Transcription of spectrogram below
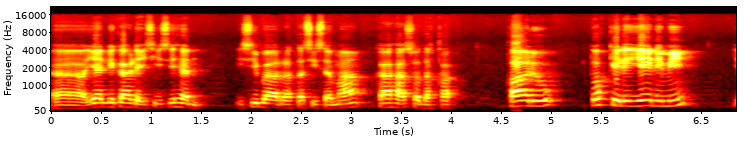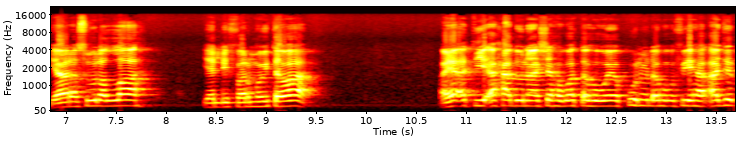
آه يلي كهد إسي سهن isi baarata sisama kaha sadaqa qaaluu tokkileyyenimi ya rasuul allah yalli farmoytawa aya'tii axadunaa shahwatahu wayakunu lahu fiiha ajr.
